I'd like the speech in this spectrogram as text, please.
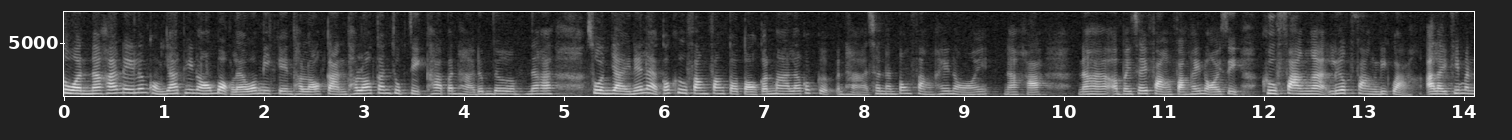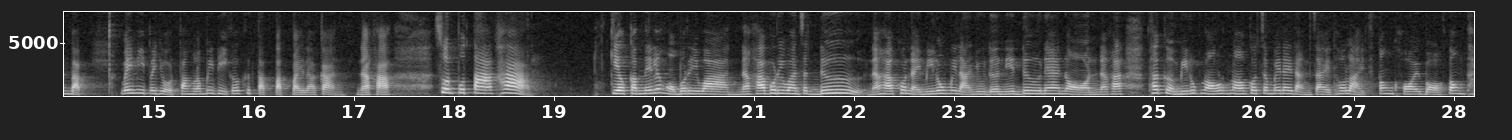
ส่วนนะคะในเรื่องของญาติพี่น้องบอกแล้วว่ามีเกณฑ์ทะเลาะกันทะเลาะกันจุกจิกค่ะปัญหาเดิมๆนะคะ ส่วนใหญ่นี่แหละก็คือฟังฟังต่อๆกันมาแล้วก็เกิดปัญหา ฉะนั้นต้องฟังให้น้อยนะคะนะคะไม่ใช่ฟังฟังให้น้อยสิ คือฟังอะเลือกฟังดีกว่า อะไรที่มันแบบไม่มีประโยชน์ฟังแล้วไม่ดีก็คือตัดตัดไปแล้วกันนะคะ ส่วนปุตตาค่ะ เกี่ยวกับในเรื่องของบริวารนะคะ บริวารจะดื้อนะคะ คนไหนมีลูกมีหลานอยู่เดือนนี้ดื้อแน่นอนนะคะ ถ้าเกิดมีลูกน้องลูกน้องก็จะไม่ได้ดั่งใจเท่าไหร่จะต้องคอยบอกต้องท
